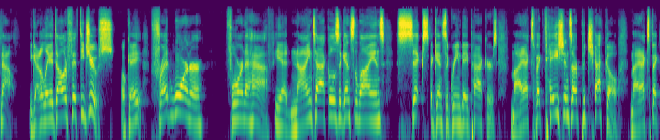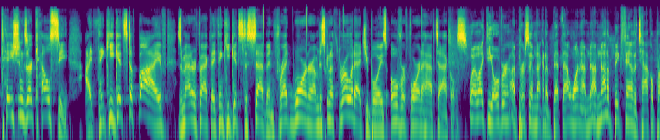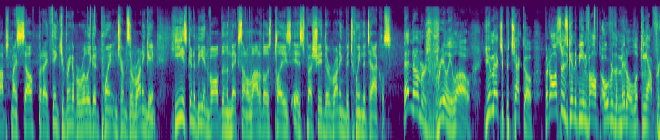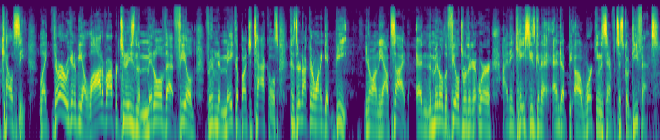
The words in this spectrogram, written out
Now, you got to lay a dollar fifty juice. Okay. Fred Warner four and a half. He had nine tackles against the Lions, six against the Green Bay Packers. My expectations are Pacheco. My expectations are Kelce. I think he gets to five. As a matter of fact, I think he gets to seven. Fred Warner, I'm just going to throw it at you boys over four and a half tackles. Well, I like the over. I personally am not going to bet that one. I'm not, I'm not a big fan of the tackle props myself, but I think you bring up a really good point in terms of the running game. He's going to be involved in the mix on a lot of those plays, especially the running between the tackles. That number is really low. You mentioned Pacheco, but also he's going to be involved over the middle looking out for Kelce. Like there are going to be a lot of opportunities in the middle of that field for him to make a bunch of tackles because they're not going to want to get beat you know, on the outside. And the middle of the field where, they're, where I think Casey's going to end up uh, working the San Francisco defense.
